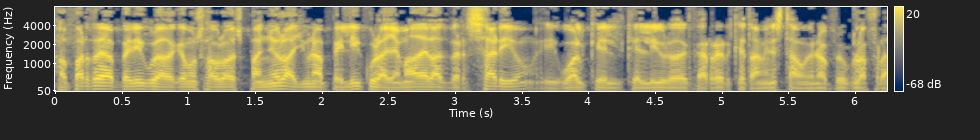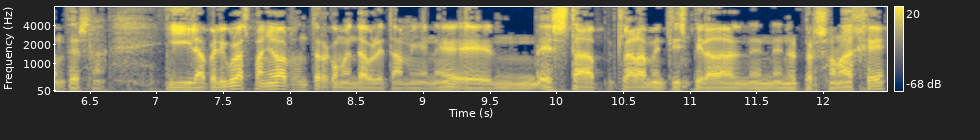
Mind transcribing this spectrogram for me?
Aparte de la película de que hemos hablado española, hay una película llamada El adversario, igual que el, que el libro de Carrer, que también está muy una película francesa. Y la película española es bastante recomendable también. ¿eh? Eh, está claramente inspirada en, en el personaje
